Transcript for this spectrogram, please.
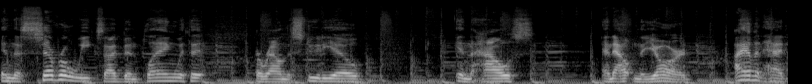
in the several weeks I've been playing with it around the studio, in the house, and out in the yard, I haven't had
